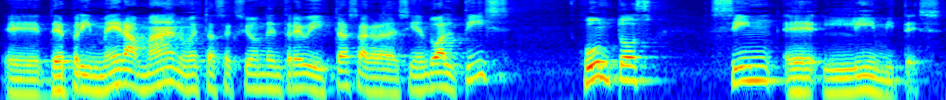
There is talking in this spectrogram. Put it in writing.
eh, de primera mano esta sección de entrevistas, agradeciendo al TIS, juntos sin eh, límites.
